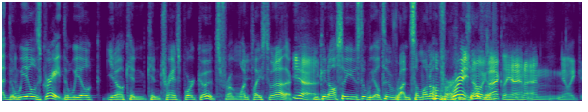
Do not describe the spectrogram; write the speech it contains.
uh, the wheel is great. The wheel, you know, can can transport goods from one place to another. Yeah. You can also use the wheel to run someone over. right no them. exactly and and you know like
